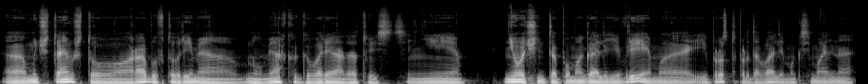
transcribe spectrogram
э, мы читаем, что арабы в то время, ну, мягко говоря, да, то есть не не очень-то помогали евреям а, и просто продавали максимально...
